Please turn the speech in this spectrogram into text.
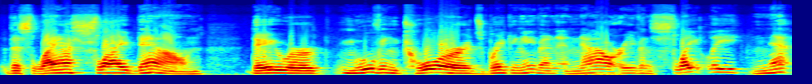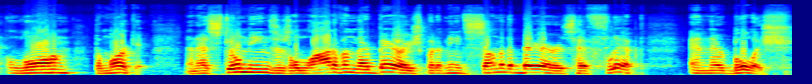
this last slide down, they were moving towards breaking even and now are even slightly net long the market. And that still means there's a lot of them that are bearish, but it means some of the bears have flipped and they're bullish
